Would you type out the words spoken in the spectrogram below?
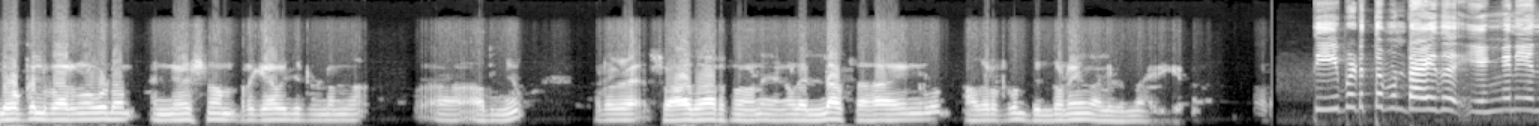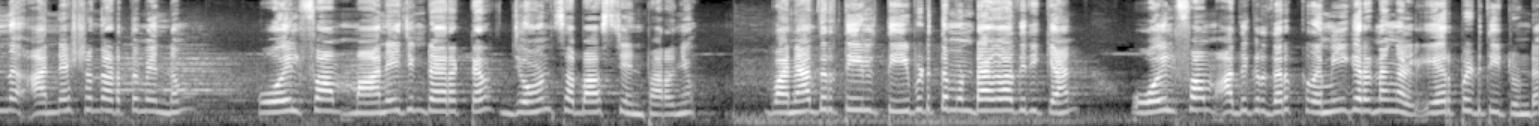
ലോക്കൽ ഭരണകൂടം അന്വേഷണം പ്രഖ്യാപിച്ചിട്ടുണ്ടെന്ന് അറിഞ്ഞു. വളരെ സ്വാഗതാർത്ഥമാണ് ഞങ്ങൾ എല്ലാ സഹായങ്ങളും അവർക്കും പിന്തുണയും നൽകുന്നതായിരിക്കും. തീപിടുത്തമുണ്ടായത് എങ്ങനെയെന്ന് അന്വേഷണം നടത്തുമെന്നും oil farm managing director John Sebastian പറഞ്ഞു. വനാതിർത്തിയിൽ തീപിടുത്തമുണ്ടാകാതിരിക്കാൻ ഓയിൽ ഫാം അധികൃതർ ക്രമീകരണങ്ങൾ ഏർപ്പെടുത്തിയിട്ടുണ്ട്.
